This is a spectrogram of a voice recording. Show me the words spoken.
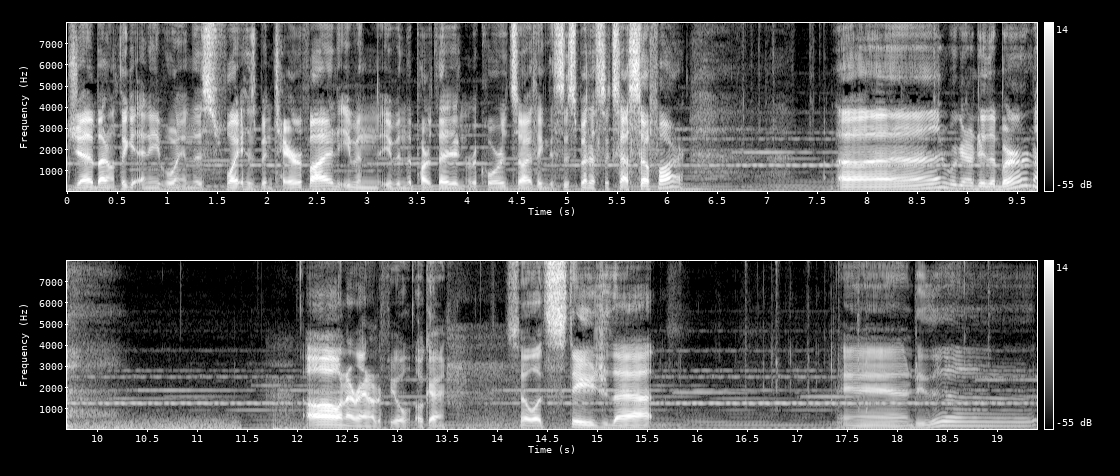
Jeb, I don't think at any point in this flight has been terrified, even even the part that I didn't record, so I think this has been a success so far. And we're gonna do the burn. Oh, and I ran out of fuel. Okay. So let's stage that. And do that.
